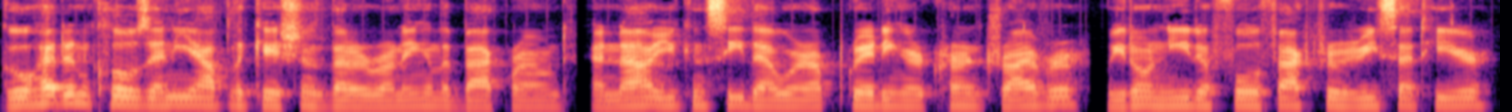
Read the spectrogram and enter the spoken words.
Go ahead and close any applications that are running in the background. And now you can see that we're upgrading our current driver. We don't need a full factory reset here.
